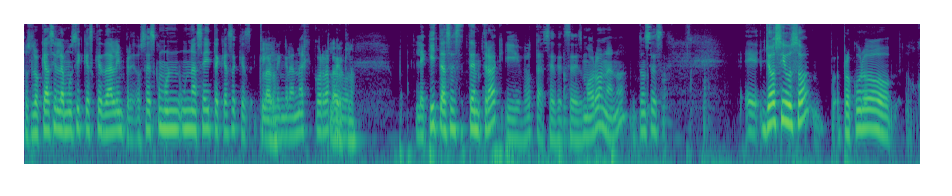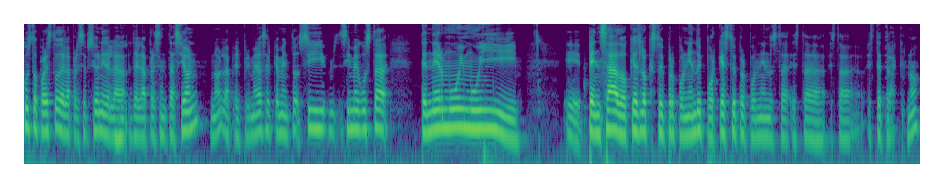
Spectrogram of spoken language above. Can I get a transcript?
pues lo que hace la música es que da la impresión, o sea, es como un, un, aceite que hace que, que claro. el engranaje corra, claro, pero claro. le quitas ese temp track y puta, se, se, desmorona, ¿no? Entonces, eh, yo sí uso, procuro, justo por esto de la percepción y de la, de la presentación, ¿no? La, el primer acercamiento, sí, sí me gusta tener muy, muy eh, pensado qué es lo que estoy proponiendo y por qué estoy proponiendo esta, esta, esta, este track, ¿no?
